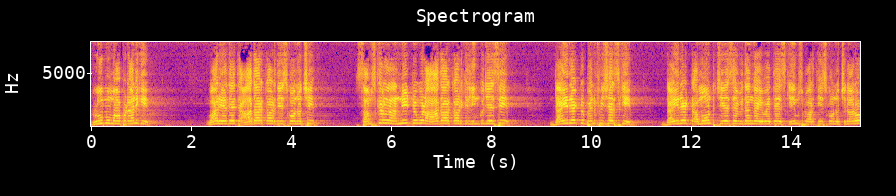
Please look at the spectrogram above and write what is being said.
రూపు మాపడానికి వారు ఏదైతే ఆధార్ కార్డు తీసుకొని వచ్చి సంస్కరణలు అన్నింటినీ కూడా ఆధార్ కార్డుకి లింకు చేసి డైరెక్ట్ బెనిఫిషర్స్కి డైరెక్ట్ అమౌంట్ చేసే విధంగా ఏవైతే స్కీమ్స్ వారు తీసుకొని వచ్చినారో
